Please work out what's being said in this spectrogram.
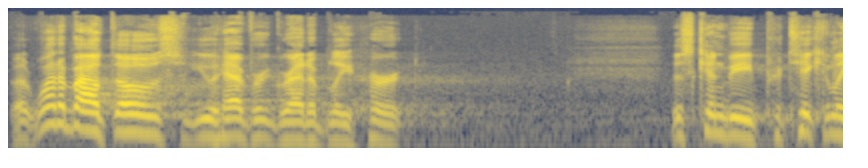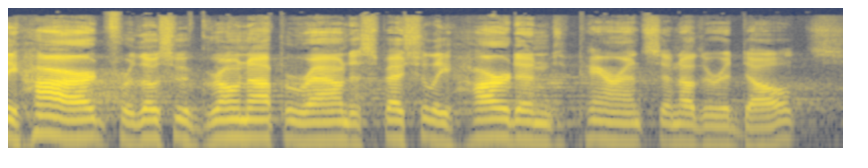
But what about those you have regrettably hurt? This can be particularly hard for those who have grown up around especially hardened parents and other adults.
